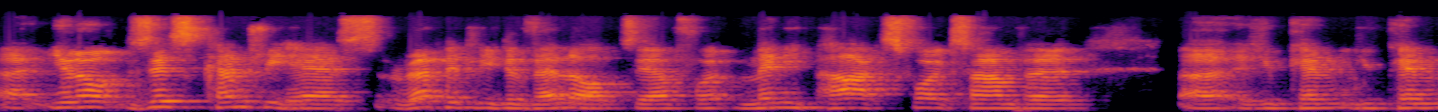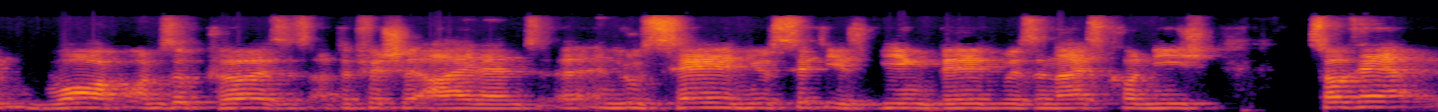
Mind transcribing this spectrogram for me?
Uh, you know, this country has rapidly developed. There are many parks, for example. Uh, you can you can walk on the Pearl, this artificial island. Uh, in Lusail, a new city is being built with a nice corniche. So there,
